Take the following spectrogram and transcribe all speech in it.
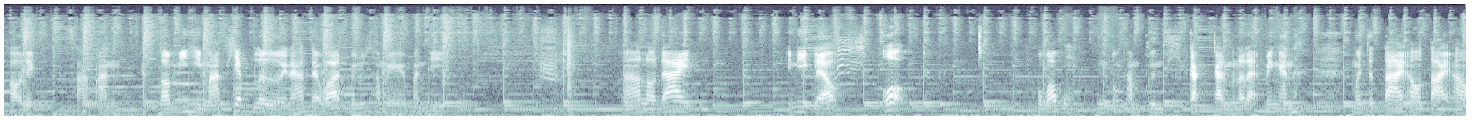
เผาเหล็กสามอัน เรามีหิมะเพียบเลยนะแต่ว่าไม่รู้ทำไงมันดีอ่าเราได้อันนี้อีกแล้ว โอ้ผมว่าผมคงต้องทำพื้นที่กักกันมันแล้วแหละไม่งั้น มันจะตายเอาตายเอา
